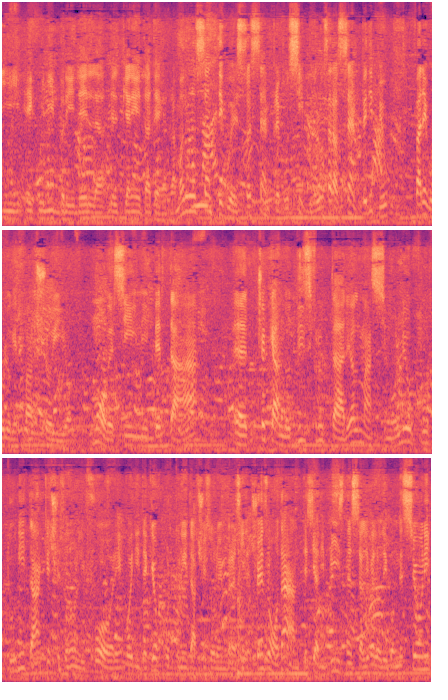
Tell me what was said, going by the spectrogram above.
gli equilibri del, del pianeta Terra, ma nonostante questo è sempre possibile, lo sarà sempre di più, fare quello che faccio io, muoversi in libertà eh, cercando di sfruttare al massimo le opportunità che ci sono lì fuori. Voi dite che opportunità ci sono in Brasile? Ce ne sono tante, sia di business a livello di connessioni,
